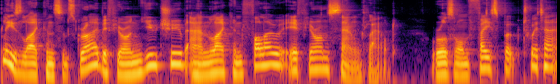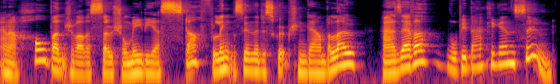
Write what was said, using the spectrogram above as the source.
Please like and subscribe if you're on YouTube, and like and follow if you're on SoundCloud. We're also on Facebook, Twitter, and a whole bunch of other social media stuff. Links in the description down below. As ever, we'll be back again soon.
